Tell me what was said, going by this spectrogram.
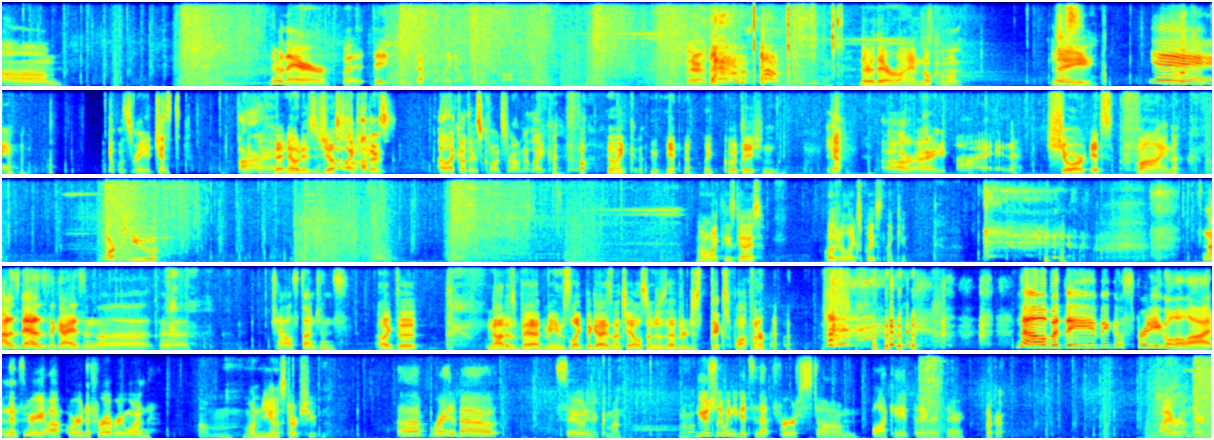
Um, they're there, but they definitely don't come up as often. There, there. They're there, Ryan. They'll come up. Hey, Yay! it was rated just fine. That note is just I like how there's, I like how there's quotes around it. Like, Fi- like yeah, like quotation. yeah, all right. Fine. Sure, it's fine. Fuck you. I don't like these guys. Close your legs, please. Thank you. It's not as bad as the guys in the the Chalice dungeons. I like the not as bad means like the guys in the chalice dungeons have their just dicks flopping around. No, but they they go spread eagle a lot, and it's very awkward for everyone. Um, when are you gonna start shooting? Uh, right about soon. Yeah, come on. Come on. Usually when you get to that first um blockade thing right there, Okay. by around there.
